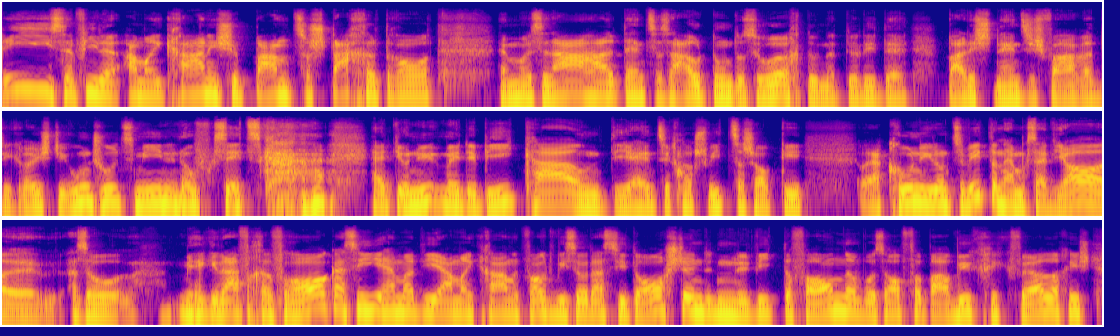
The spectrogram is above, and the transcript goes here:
riesen vielen amerikanischen Panzer, Stacheldraht, haben müssen anhalten, haben das Auto untersucht und natürlich der palästinensische Fahrer die größte Unschuldsminen aufgesetzt hat ja nichts mehr dabei gehabt und die haben sich nach Schweizer Schocke erkundigt und so weiter und haben gesagt, ja, äh, also wir hätten einfach eine Frage an sie, haben wir die Amerikaner gefragt, wieso dass sie da stehen und nicht weiter vorne, wo es offenbar wirklich gefährlich ist.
